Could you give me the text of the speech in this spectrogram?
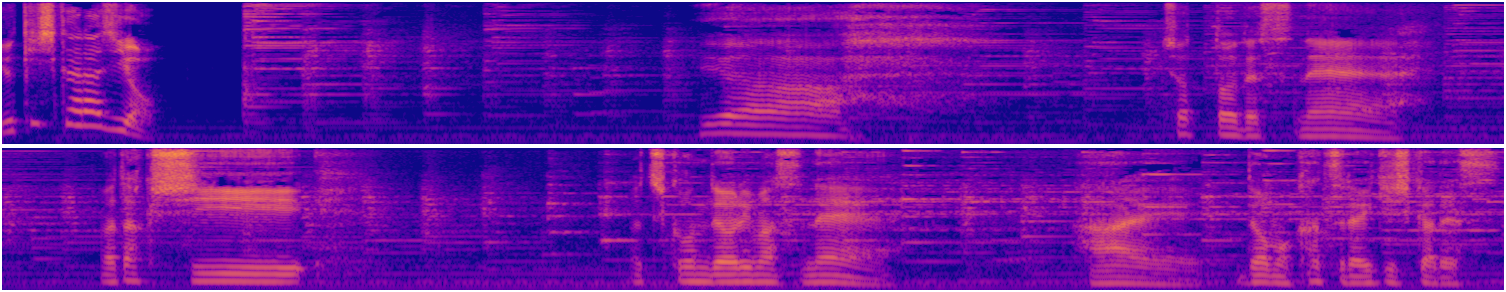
雪しかラジオ。いやちょっとですね私落ち込んでおりますね。はい。どうも桂雪しかです。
